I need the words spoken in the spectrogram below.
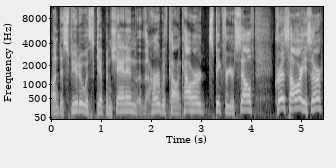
Undisputed with Skip and Shannon, The Herd with Colin Cowherd. Speak for yourself. Chris, how are you, sir?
